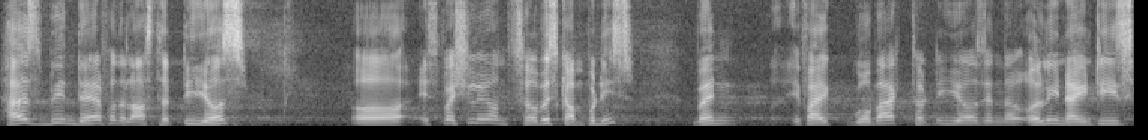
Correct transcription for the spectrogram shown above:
has been there for the last 30 years, uh, especially on service companies. When, if I go back 30 years in the early 90s,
